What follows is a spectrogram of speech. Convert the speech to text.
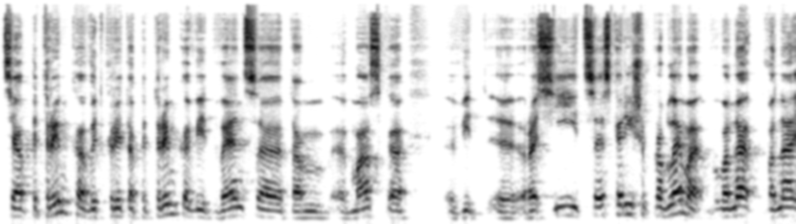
ця підтримка, відкрита підтримка від Венса, там е, Маска від е, Росії, це скоріше проблема. Вона вона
